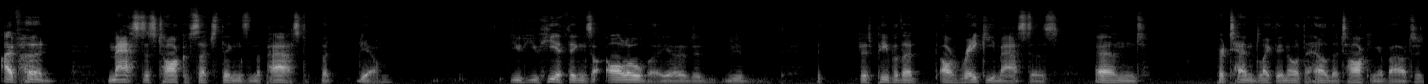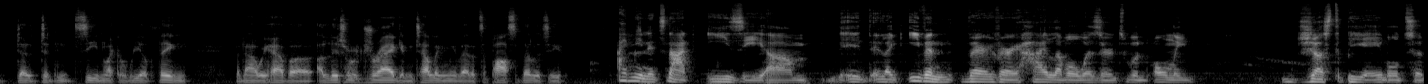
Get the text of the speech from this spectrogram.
I've heard masters talk of such things in the past, but you know, you you hear things all over. You know, you, just people that are Reiki masters and pretend like they know what the hell they're talking about. It d- didn't seem like a real thing, but now we have a, a literal dragon telling me that it's a possibility. I mean, it's not easy. Um, it- like even very very high level wizards would only just be able to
